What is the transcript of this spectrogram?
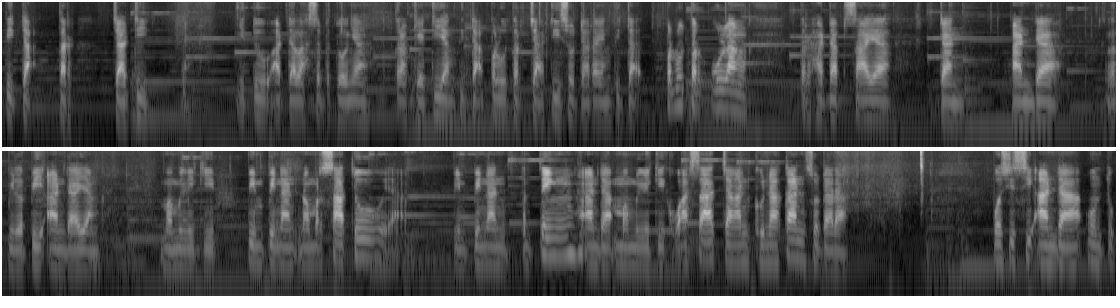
tidak terjadi. Itu adalah sebetulnya tragedi yang tidak perlu terjadi, saudara, yang tidak perlu terulang terhadap saya dan Anda. Lebih-lebih Anda yang memiliki pimpinan nomor satu, ya, pimpinan penting, Anda memiliki kuasa, jangan gunakan, saudara, posisi Anda untuk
